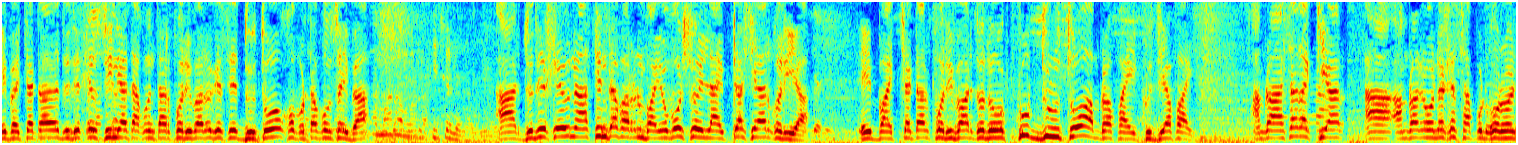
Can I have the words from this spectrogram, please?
এই বাচ্চাটা যদি কেউ চিনিয়া থাকেন তার পরিবারের কাছে দ্রুত খবরটা পৌঁছাইবা। আর যদি কেউ না চিনতে পারেন ভাই, অবশ্যই লাইভটা শেয়ার করিয়া এই বাচ্চাটার পরিবার যেন খুব দ্রুত আমরা পাই, খুঁজিয়া পাই। আমরা আশা রাখি আর আমরা অনেকে সাপোর্ট করেন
